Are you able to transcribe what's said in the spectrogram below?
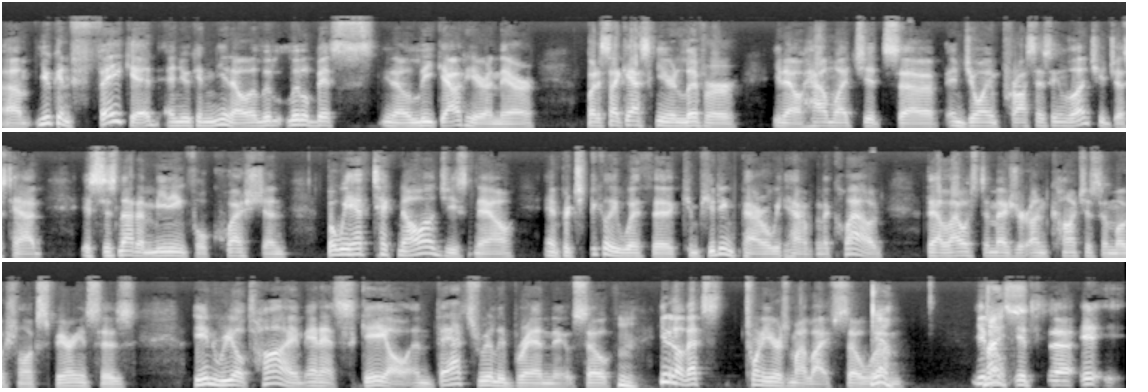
Um, you can fake it and you can, you know, a little, little bits, you know, leak out here and there. But it's like asking your liver, you know, how much it's uh, enjoying processing the lunch you just had. It's just not a meaningful question. But we have technologies now, and particularly with the computing power we have in the cloud, that allow us to measure unconscious emotional experiences in real time and at scale. And that's really brand new. So, hmm. you know, that's 20 years of my life. So, yeah. um, you nice. know, it's, uh, it,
